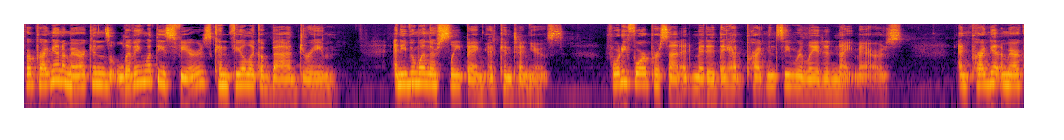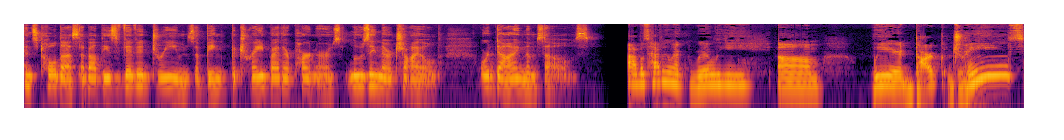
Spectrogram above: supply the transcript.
For pregnant Americans, living with these fears can feel like a bad dream. And even when they're sleeping, it continues. 44% admitted they had pregnancy related nightmares. And pregnant Americans told us about these vivid dreams of being betrayed by their partners, losing their child, or dying themselves. I was having like really um, weird, dark dreams.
